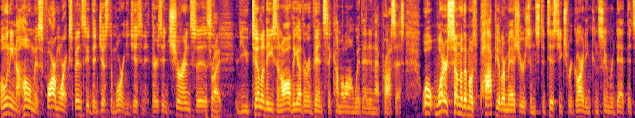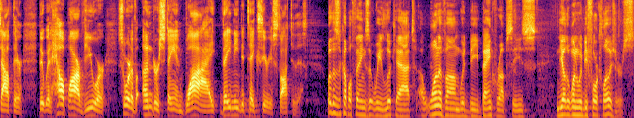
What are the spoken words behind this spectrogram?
owning a home is far more expensive than just the mortgage, isn't it? There's insurances, right. utilities, and all the other events that come along with it in that process. Well, what are some of the most popular measures and statistics regarding consumer debt that's out there that would help our viewer sort of understand why they need to take serious thought to this? Well, there's a couple things that we look at. Uh, one of them would be bankruptcies, and the other one would be foreclosures.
